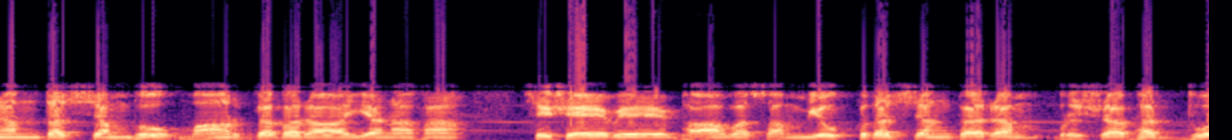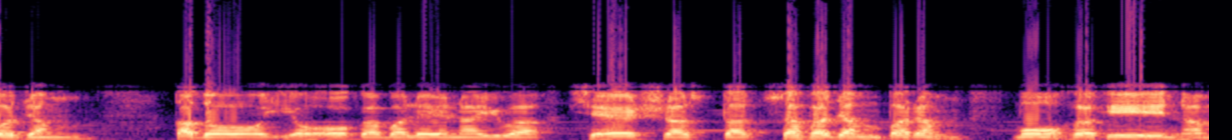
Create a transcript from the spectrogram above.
नन्दशम्भुमार्गपरायणः शिशेवे भावसंयुक्तशङ्करं वृषभध्वजम् ततो योगबलेनैव शेषस्तत्सहजं परं मोहहीनं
